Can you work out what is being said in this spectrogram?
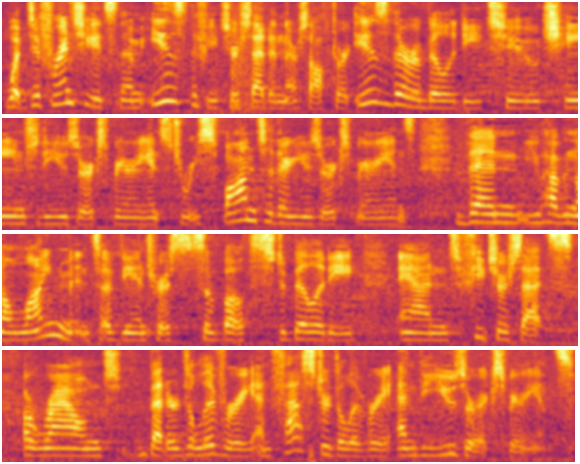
what differentiates them is the feature set in their software, is their ability to change the user experience, to respond to their user experience, then you have an alignment of the interests of both stability and feature sets around better delivery and faster delivery and the user experience.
